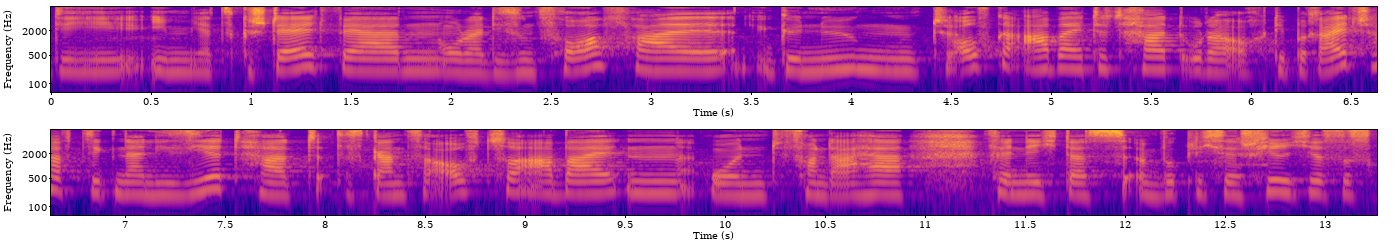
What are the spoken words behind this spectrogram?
die ihm jetzt gestellt werden oder diesen Vorfall genügend aufgearbeitet hat oder auch die Bereitschaft signalisiert hat, das Ganze aufzuarbeiten. Und von daher finde ich, dass wirklich sehr schwierig ist.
